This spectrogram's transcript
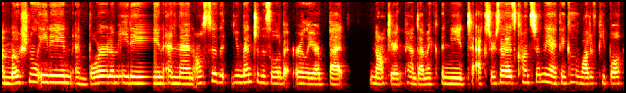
emotional eating and boredom eating? And then also, that you mentioned this a little bit earlier, but not during the pandemic, the need to exercise constantly. I think a lot of people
